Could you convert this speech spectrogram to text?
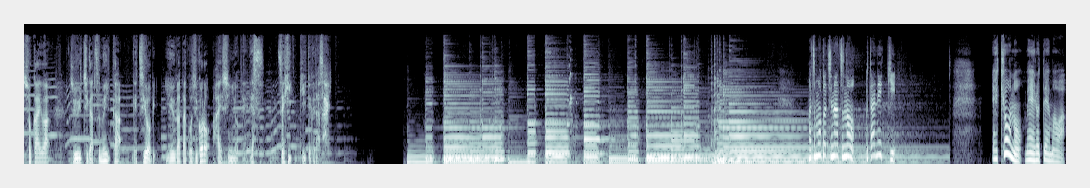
初回は11月6日月曜日夕方5時頃配信予定です。ぜひ聞いてください。松本千夏の歌日記。え今日のメールテーマは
